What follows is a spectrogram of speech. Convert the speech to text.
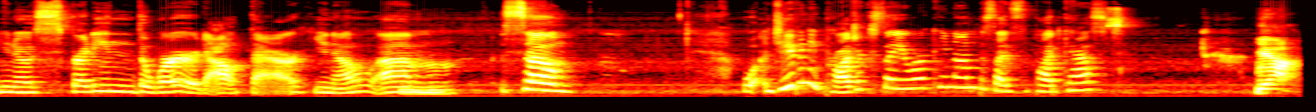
you know, spreading the word out there, you know? Um, mm-hmm. So, do you have any projects that you're working on besides the podcast? Yeah,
